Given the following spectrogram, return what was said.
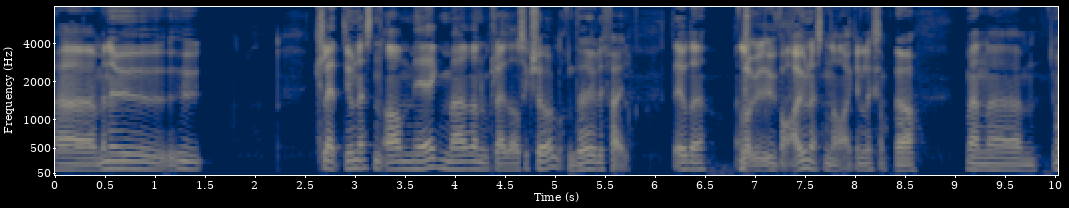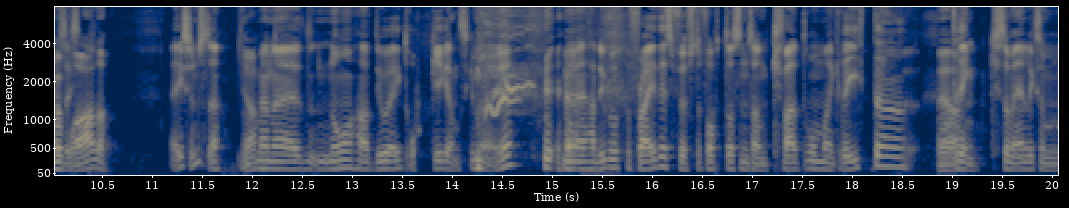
eh, Men hun, hun kledde jo nesten av meg mer enn hun kledde av seg sjøl. Det er jo litt feil. Det er jo det. Eller hun var jo nesten naken, liksom. Ja. Men uh, Det var bra, da. Jeg syns det. Ja. Men uh, nå hadde jo jeg drukket ganske mye. Vi hadde jo gått på Fridays først og fått oss en sånn Quadro Margarita-drink, som er liksom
